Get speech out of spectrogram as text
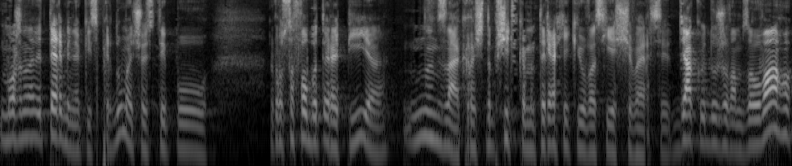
Можна навіть термін якийсь придумати, щось типу. Русофоботерапія. Ну, не знаю, коротше, напишіть в коментарях, які у вас є ще версії. Дякую дуже вам за увагу.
